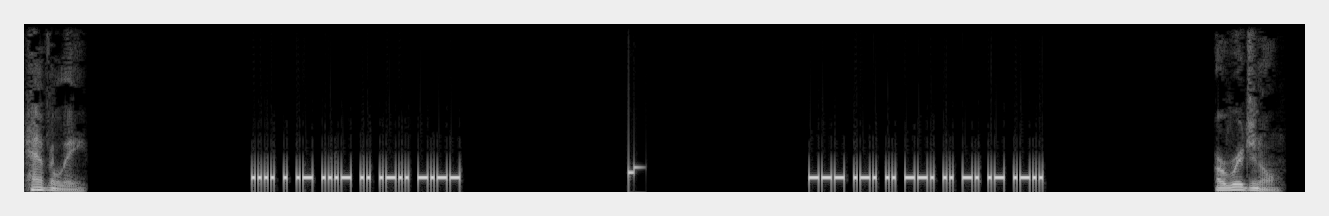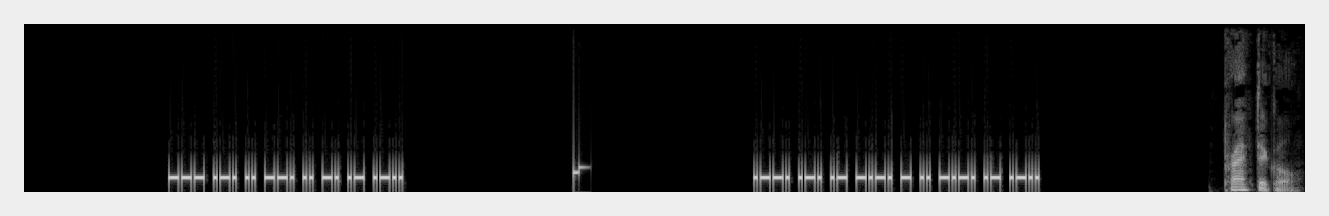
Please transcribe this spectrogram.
Heavily. Original. Practical.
